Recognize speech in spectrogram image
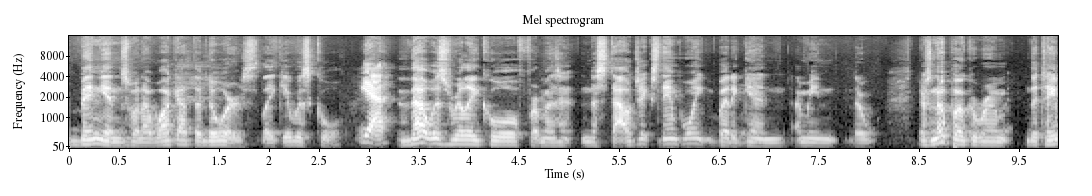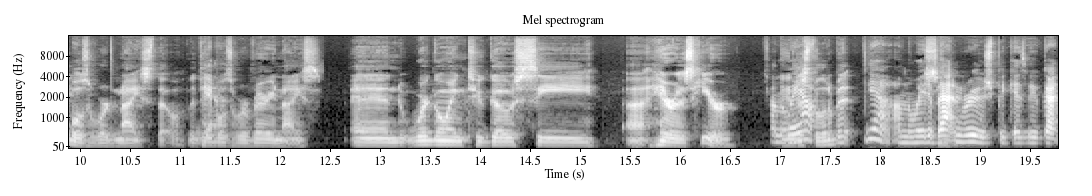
Binions when I walk out the doors. Like it was cool. Yeah, That was really cool from a nostalgic standpoint. But again, I mean, there there's no poker room. The tables were nice though. The Yeah. tables were very nice, and we're going to go see uh, Harrah's here on the in way just out. a little bit. Yeah, on the way to So- Baton Rouge because we've got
